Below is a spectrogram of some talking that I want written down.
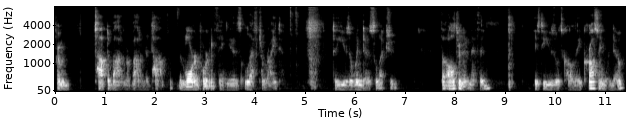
from top to bottom or bottom to top. The more important thing is left to right to use a window selection. The alternate method is to use what's called a crossing window,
